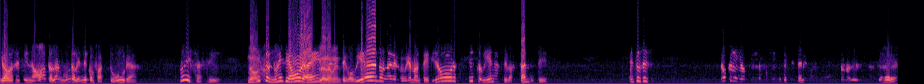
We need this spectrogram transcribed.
y vamos a decir, no, todo el mundo vende con factura. No es así. No. Esto no es de ahora, ¿eh? Claramente. No es de este gobierno, no es del gobierno anterior. Esto viene hace bastante. Entonces, yo creo que la gente que está en el esto lo debe saber.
